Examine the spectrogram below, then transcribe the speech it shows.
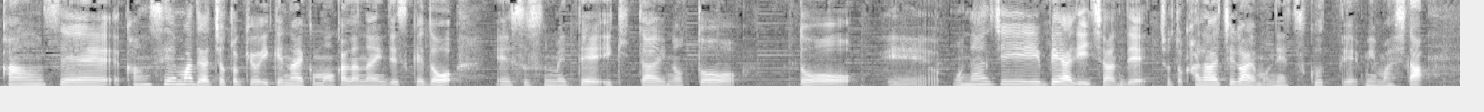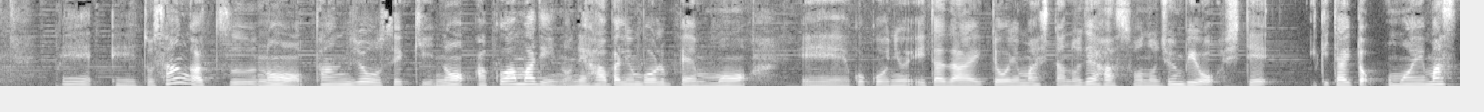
完成完成まではちょっと今日いけないかもわからないんですけど、えー、進めていきたいのとあと、えー、同じベアリーちゃんでちょっとカラー違いもね作ってみました。でえーと、3月の誕生石のアクアマリンのねハーバリンボールペンも、えー、ご購入いただいておりましたので発送の準備をしていきたいと思います。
